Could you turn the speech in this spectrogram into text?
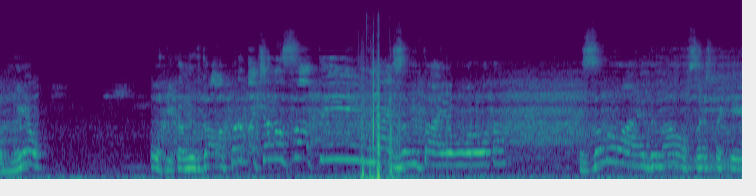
Омел. Ох, яка невдала передача назад і м'яч залітає у ворота. Забиває Динамо, все ж таки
